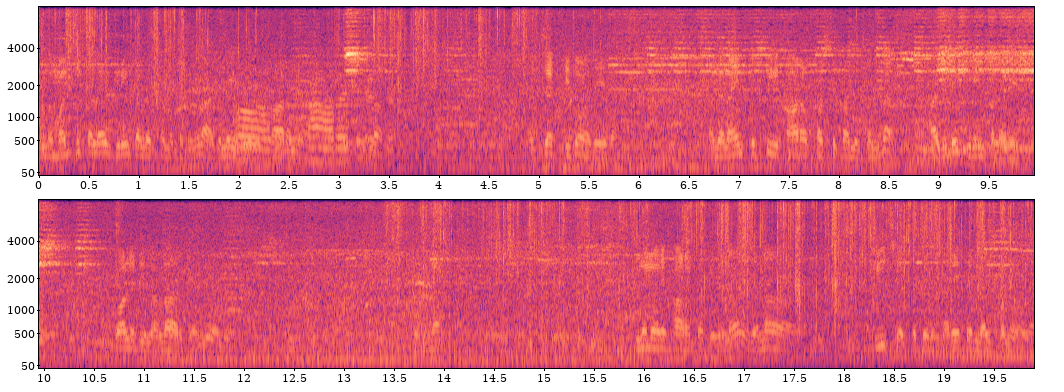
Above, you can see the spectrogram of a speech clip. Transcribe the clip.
அந்த மல்டி கலர் க்ரீன் கலர் சொன்ன பார்த்தீங்களா அதுலேயே ஹாரம் ஓகேங்களா எக்ஸாக்ட் இதுவும் அதே தான் அந்த நைன் ஃபிஃப்டி ஹாரம் ஃபஸ்ட்டு காமிச்சோம்ல அதுலேயே க்ரீன் கலரு குவாலிட்டி நல்லா இருக்கும் அது ஓகேங்களா இந்த மாதிரி ஹாரம் பார்த்தீங்கன்னா இதெல்லாம் பீச் வைக்க போகிறோம் நிறைய பேர் லைக் பண்ணுவாங்க.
